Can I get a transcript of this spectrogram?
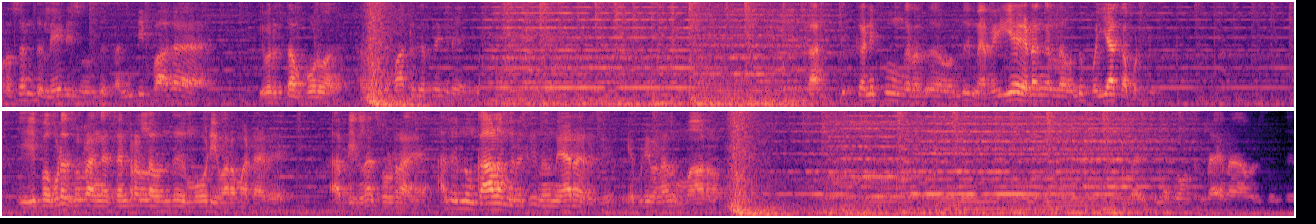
பர்சன்ட் லேடிஸ் வந்து கண்டிப்பாக இவருக்கு தான் போடுவாங்க. அது வந்து மாற்றுக்கிறதே கிடையாது. கருத்து கணிப்புங்கிறது வந்து நிறைய இடங்களில் வந்து பொய்யாக்கப்பட்டிருக்கு இப்போ கூட சொல்கிறாங்க சென்ட்ரலில் வந்து மோடி வரமாட்டார் அப்படின்லாம் சொல்கிறாங்க அது இன்னும் காலம் இருக்குது இன்னும் நேரம் இருக்குது எப்படி வேணாலும் மாறும். சின்ன கவுண்டரில் நான் அவருக்கு வந்து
